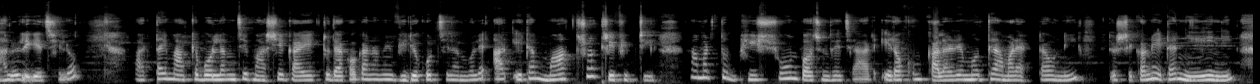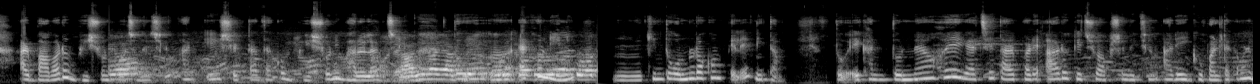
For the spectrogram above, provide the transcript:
ভালো লেগেছিলো। আর তাই মাকে বললাম যে, মাসির গায়ে একটু দেখো কেন আমি ভিডিও করছিলাম বলে। আর এটা মাত্র থ্রি ফিফটি আমার তো ভীষণ পছন্দ হয়েছে আর এরকম কালারের মধ্যে আমার একটাও নেই, তো সে কারণে এটা নিয়েই নিই। আর বাবারও ভীষণ পছন্দ হয়েছিল। আর এই সেটটা দেখো ভীষণই ভালো লাগছিল। তো এখন নিই কিন্তু অন্যরকম পেলে নিতাম। তো এখানে তো নেওয়া হয়ে গেছে, তারপরে আরও কিছু অপশন দেখছিলাম। আর এই গোপালটাকে আমার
